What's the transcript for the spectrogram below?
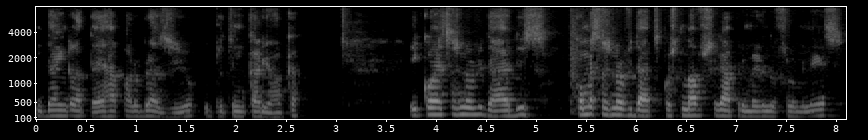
da Inglaterra para o Brasil e para o time carioca. E com essas novidades, como essas novidades costumavam chegar primeiro no Fluminense,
